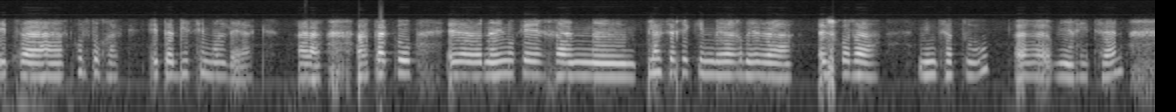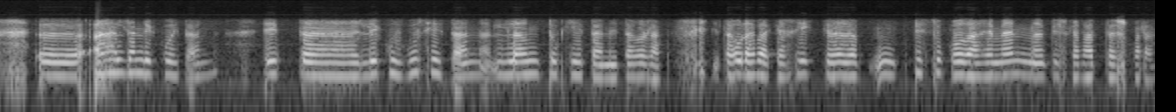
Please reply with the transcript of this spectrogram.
eta kulturak, eta bizimoldeak. Ara, hartako, eh, nahi nuke egan eh, plazerrekin behar dela eskora mintzatu, eh, miarritzen, eh, ahaldan dekuetan, eta leku guzietan, lan tokietan, eta hola. Eta hola bakarrik, eh, piztuko da hemen, pizka bat eskora.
